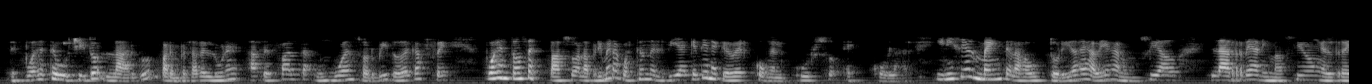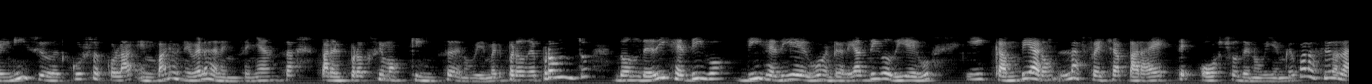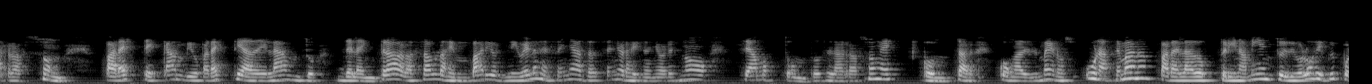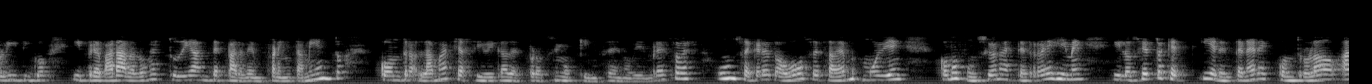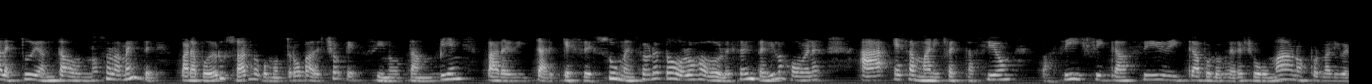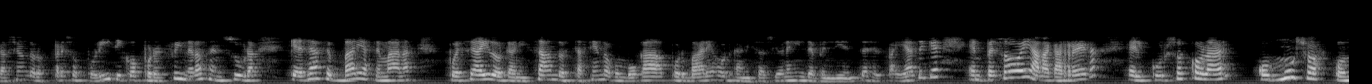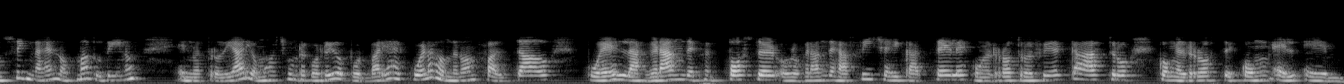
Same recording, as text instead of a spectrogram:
Después de este buchito largo, para empezar el lunes, hace falta un buen sorbito de café, pues entonces paso a la primera cuestión del día que tiene que ver con el curso escolar. Inicialmente las autoridades habían anunciado la reanimación, el reinicio del curso escolar en varios niveles de la enseñanza para el próximo 15 de noviembre, pero de pronto, donde dije digo, dije Diego, en realidad digo Diego, y cambiaron la fecha para este 8 de noviembre. ¿Cuál ha sido la razón? Para este cambio, para este adelanto de la entrada a las aulas en varios niveles de enseñanza, señoras y señores, no seamos tontos. La razón es contar con al menos una semana para el adoctrinamiento ideológico y político y preparar a los estudiantes para el enfrentamiento contra la marcha cívica del próximo 15 de noviembre. Eso es un secreto a voces, sabemos muy bien cómo funciona este régimen y lo cierto es que quieren tener controlado al estudiantado no solamente para poder usarlo como tropa de choque, sino también para evitar que se sumen sobre todo los adolescentes y los jóvenes a esa manifestación pacífica, cívica, por los derechos humanos, por la liberación de los presos políticos, por el fin de la censura, que desde hace varias semanas pues se ha ido organizando, está siendo convocada por varias organizaciones independientes del país. Así que empezó hoy a la carrera el curso escolar con muchas consignas en los matutinos en nuestro diario. Hemos hecho un recorrido por varias escuelas donde no han faltado pues las grandes póster o los grandes afiches y carteles con el rostro de Fidel Castro, con el rostro, con el eh,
